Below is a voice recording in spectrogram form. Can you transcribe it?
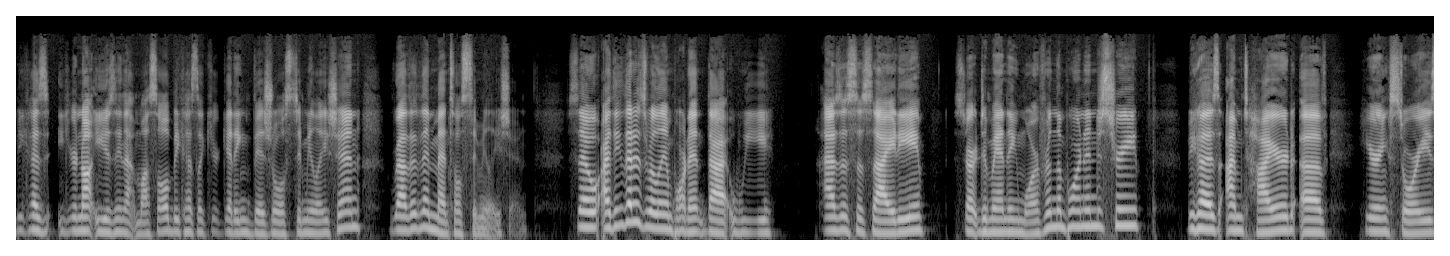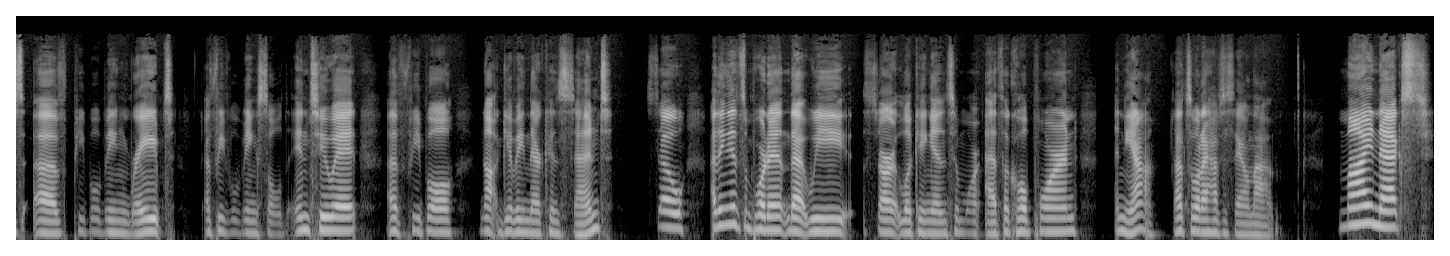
because you're not using that muscle because like you're getting visual stimulation rather than mental stimulation. So I think that is really important that we as a society start demanding more from the porn industry because I'm tired of hearing stories of people being raped, of people being sold into it, of people not giving their consent. So I think it's important that we start looking into more ethical porn. And yeah, that's what I have to say on that. My next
